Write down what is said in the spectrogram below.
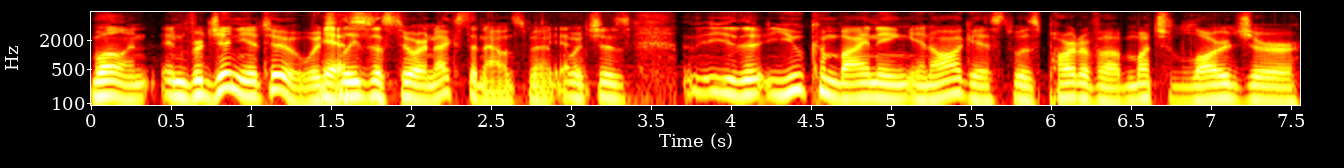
Well, in, in Virginia too, which Yes. leads us to our next announcement, Yeah. which is you, the, you combining in August was part of a much larger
